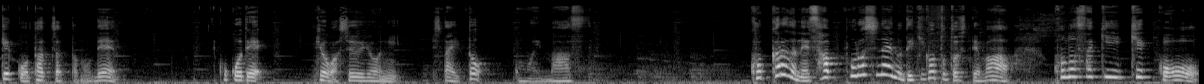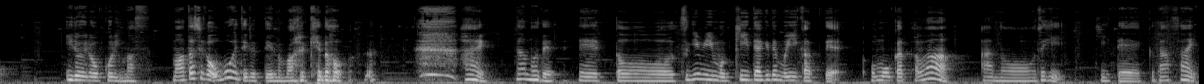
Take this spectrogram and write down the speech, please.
結構経っちゃったのでここで今日は終了にしたいと思います。こっからがね札幌市内の出来事としてはこの先結構いろいろ起こります。まあ私が覚えてるっていうのもあるけど はい。なので、えっ、と、次にも聞いてあげてもいいかって思う方は、あの、ぜひ聞いてください。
